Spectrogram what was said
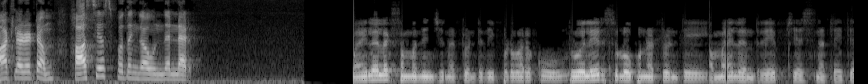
మాట్లాడటం హాస్యాస్పదంగా ఉందన్నారు. మహిళలకు సంబంధించినటువంటిది ఇప్పటి వరకు ట్వెల్వ్ ఇయర్స్ లోపు ఉన్నటువంటి అమ్మాయిలను రేప్ చేసినట్లయితే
